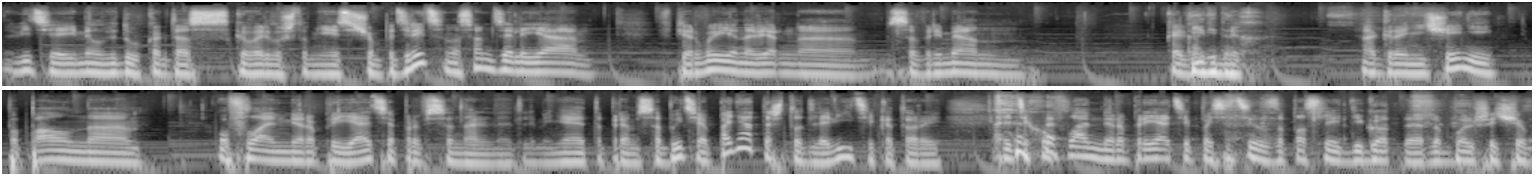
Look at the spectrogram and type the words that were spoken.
Витя имел в виду, когда говорил, что мне есть о чем поделиться. На самом деле, я впервые, наверное, со времен ковидных ограничений попал на офлайн мероприятие профессиональное для меня это прям событие. Понятно, что для Вити, который этих офлайн мероприятий посетил за последний год, наверное, больше, чем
